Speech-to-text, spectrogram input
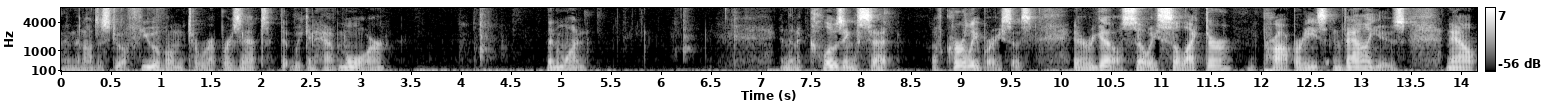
And then I'll just do a few of them to represent that we can have more than one. And then a closing set of curly braces. There we go. So a selector, properties, and values. Now,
